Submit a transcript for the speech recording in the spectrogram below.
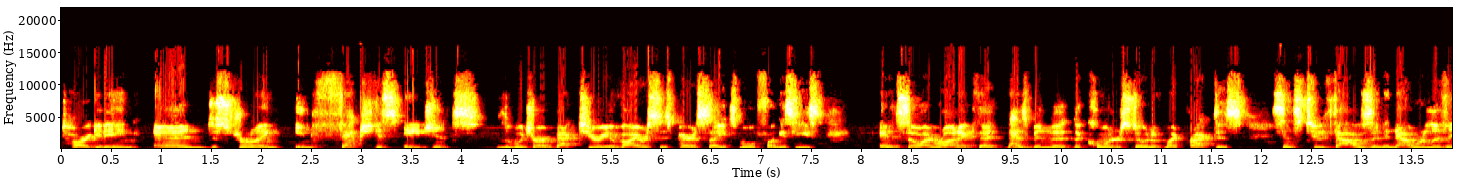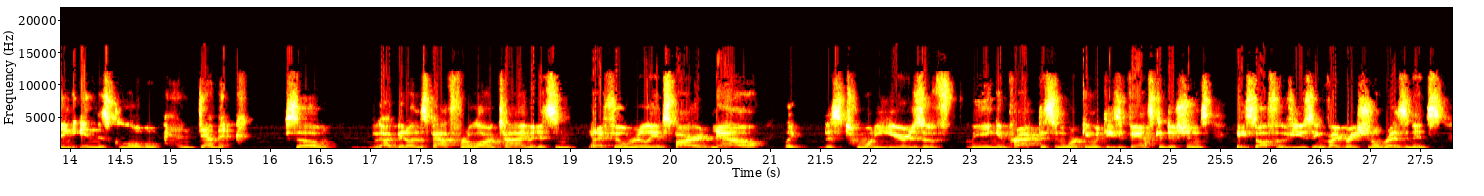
targeting, and destroying infectious agents, which are bacteria, viruses, parasites, mold, fungus, yeast. And it's so ironic that has been the, the cornerstone of my practice since 2000. And now we're living in this global pandemic. So I've been on this path for a long time, and it's and I feel really inspired now like this 20 years of being in practice and working with these advanced conditions based off of using vibrational resonance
